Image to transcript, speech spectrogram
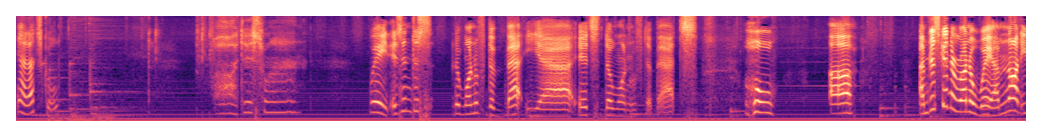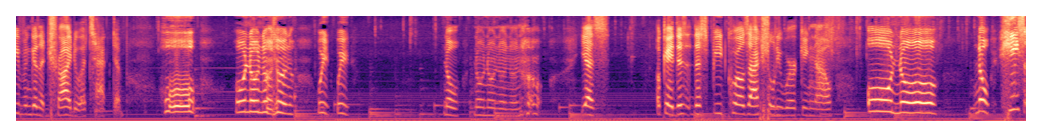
Yeah, that's cool. Oh, this one. Wait, isn't this the one with the bat? Yeah, it's the one with the bats. Oh, uh, I'm just gonna run away. I'm not even gonna try to attack them. Oh, oh no, no, no, no. Wait, wait. No, no, no, no, no, no. Yes. Okay, this the speed coil is actually working now. Oh no. No, he's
